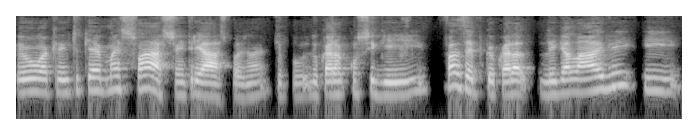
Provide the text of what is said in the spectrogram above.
eu acredito que é mais fácil, entre aspas, né? Tipo, do cara conseguir fazer, porque o cara liga a live e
